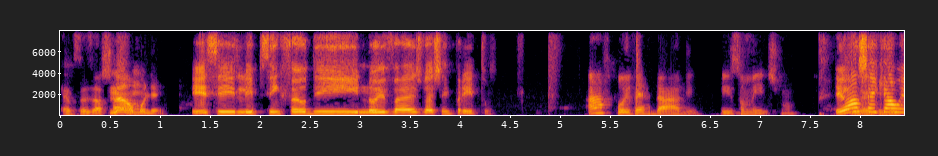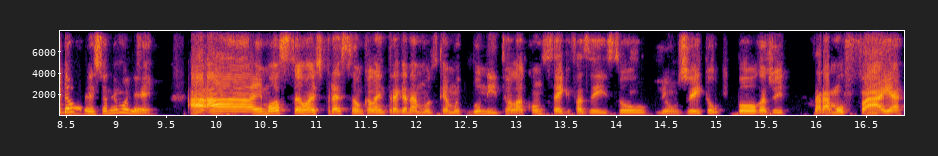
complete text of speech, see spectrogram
que vocês acharam? Não, mulher. Esse lip sync foi o de Noivas Vestem Preto. Ah, foi verdade. Isso mesmo. Eu Eu achei que a Widow pensa, né, mulher? A, a emoção, a expressão que ela entrega na música é muito bonito. Ela consegue fazer isso de um jeito pouco de taramofaia,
